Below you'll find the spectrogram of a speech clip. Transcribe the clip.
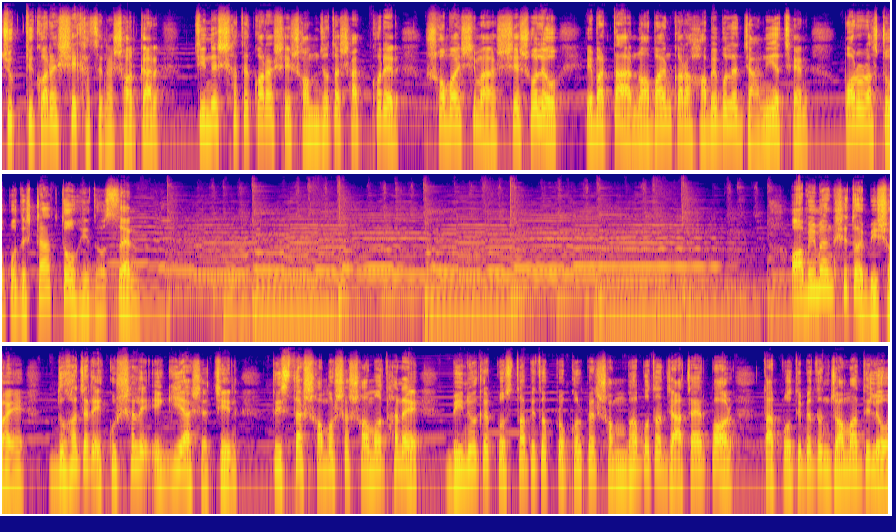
চুক্তি করে শেখ হাসিনা সরকার। চীনের সাথে করা সেই সমঝোতা স্বাক্ষরের সময়সীমা শেষ হলেও এবার তা নবায়ন করা হবে বলে জানিয়েছেন পররাষ্ট্র উপদেষ্টা তৌহিদ হোসেন। অমীমাংসিত বিষয়ে দু হাজার একুশ সালে এগিয়ে আসে চীন। তিস্তার সমস্যা সমাধানে বিনিয়োগের প্রস্তাবিত প্রকল্পের সম্ভাব্যতা যাচাইয়ের পর তার প্রতিবেদন জমা দিলেও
